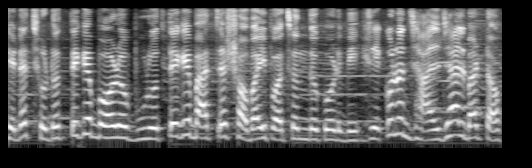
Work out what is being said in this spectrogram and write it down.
যেটা ছোটোর থেকে বড়, বুড়োর থেকে বাচ্চা সবাই পছন্দ করবে। যে কোনো ঝাল ঝাল বা টক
